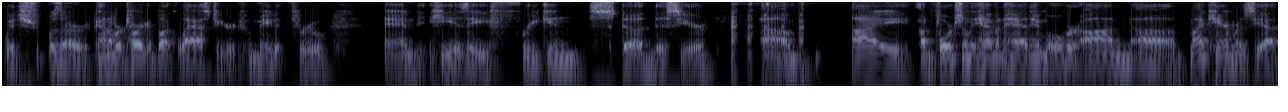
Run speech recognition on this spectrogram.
which was our kind of our target buck last year, who made it through. And he is a freaking stud this year. Um, I unfortunately haven't had him over on uh, my cameras yet.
